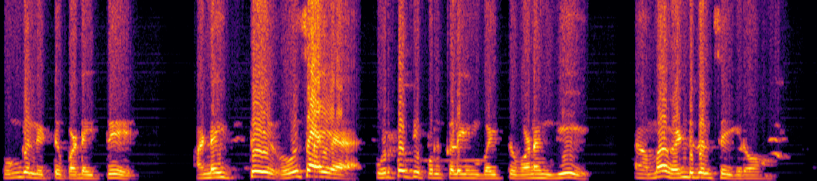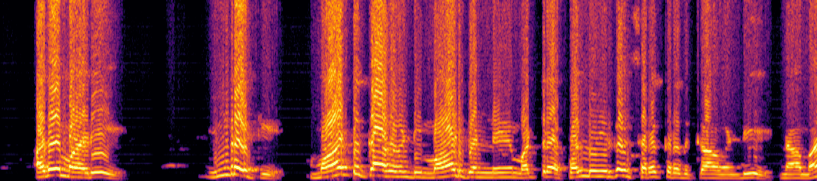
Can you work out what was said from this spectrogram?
பொங்கல் இட்டு படைத்து அனைத்து விவசாய உற்பத்தி பொருட்களையும் வைத்து வணங்கி நாம வேண்டுதல் செய்கிறோம். அதே மாதிரி இன்றைக்கு மாட்டுக்காக வேண்டி மாடு கண்ணு மற்ற பல்லுயிர்கள் சிறக்கிறதுக்காக வேண்டி நாம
